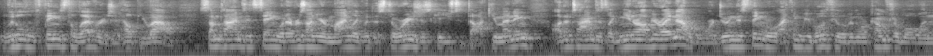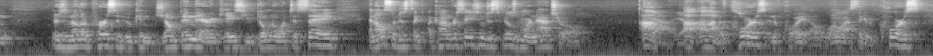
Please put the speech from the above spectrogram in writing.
little things to leverage and help you out. Sometimes it's saying whatever's on your mind, like with the stories, just get used to documenting. Other times it's like me and Robbie right now, we're, we're doing this thing where I think we both feel a bit more comfortable when there's another person who can jump in there in case you don't know what to say, and also just like a conversation just feels more natural. Ah, Yeah, yeah, ah, ah, and of course, and of course, oh, one last thing, of course,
